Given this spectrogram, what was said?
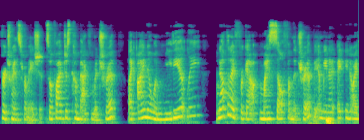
for transformation. So if I've just come back from a trip, like I know immediately, not that I forgot myself on the trip. I mean, I, you know, I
